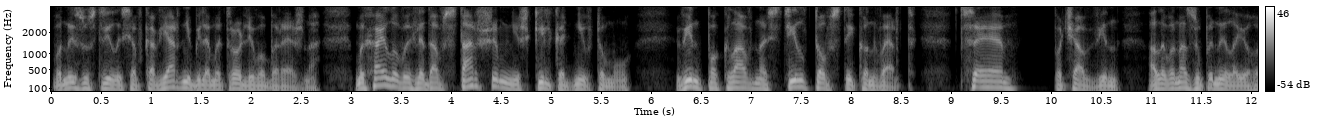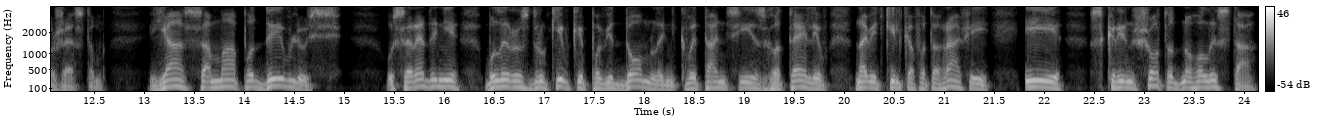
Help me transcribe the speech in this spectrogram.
Вони зустрілися в кав'ярні біля метро Лівобережна. Михайло виглядав старшим, ніж кілька днів тому. Він поклав на стіл товстий конверт. Це, почав він, але вона зупинила його жестом. Я сама подивлюсь. Усередині були роздруківки повідомлень, квитанції з готелів, навіть кілька фотографій і скріншот одного листа.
